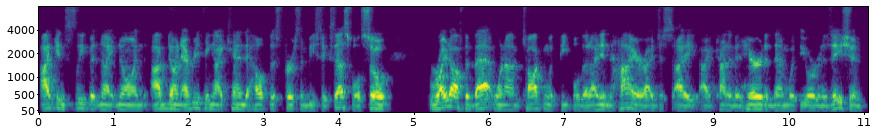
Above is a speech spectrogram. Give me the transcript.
I can sleep at night knowing I've done everything I can to help this person be successful. So, right off the bat, when I'm talking with people that I didn't hire, I just, I, I kind of inherited them with the organization,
